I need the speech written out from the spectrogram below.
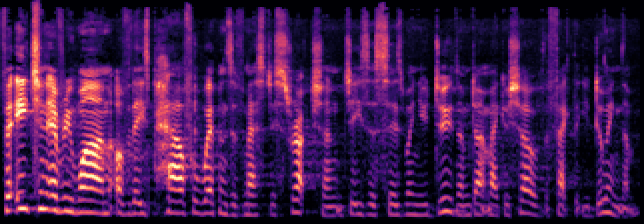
For each and every one of these powerful weapons of mass destruction, Jesus says, when you do them, don't make a show of the fact that you're doing them.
